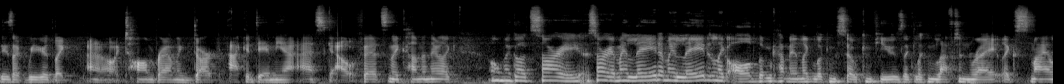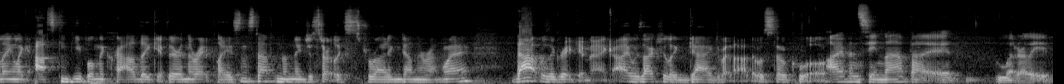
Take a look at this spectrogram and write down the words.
these like weird like I don't know like Thom Browne like dark academia esque outfits, and they come in they're like, oh my god, sorry, sorry, am I late? Am I late? And like all of them come in like looking so confused, like looking left and right, like smiling, like asking people in the crowd like if they're in the right place and stuff, and then they just start like strutting down the runway. That was a great gimmick. I was actually like gagged by that. That was so cool. I haven't seen that, but it literally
